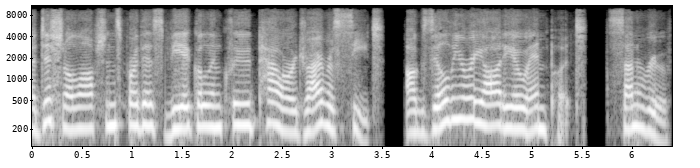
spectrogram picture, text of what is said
Additional options for this vehicle include power driver's seat, auxiliary audio input, sunroof,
